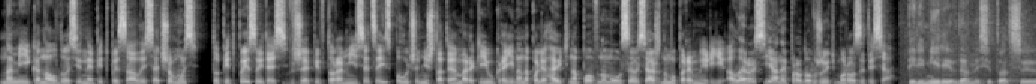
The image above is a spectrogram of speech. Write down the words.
на мій канал досі не підписалися чомусь. То підписуйтесь вже півтора місяця, і Сполучені Штати Америки і Україна наполягають на повному усеосяжному перемир'ї, але росіяни продовжують морозитися. Перемирие в данной ситуации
